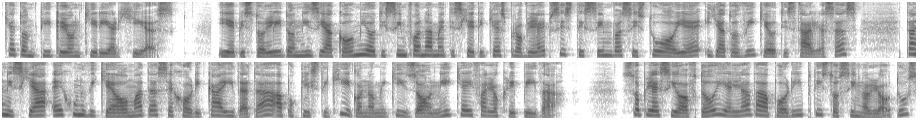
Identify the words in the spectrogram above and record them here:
και των τίτλων κυριαρχίας. Η επιστολή τονίζει ακόμη ότι σύμφωνα με τις σχετικές προβλέψεις της Σύμβασης του ΟΗΕ για το δίκαιο της θάλασσας, τα νησιά έχουν δικαιώματα σε χωρικά ύδατα, αποκλειστική οικονομική ζώνη και υφαλοκρηπίδα. Στο πλαίσιο αυτό, η Ελλάδα απορρίπτει στο σύνολό τους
